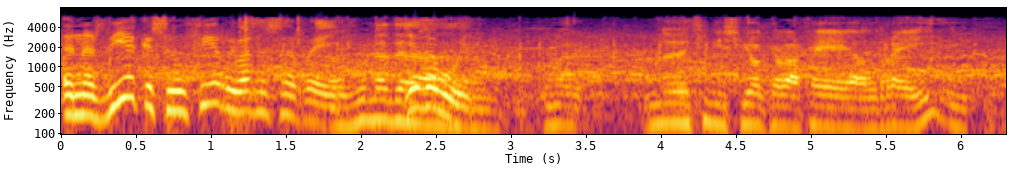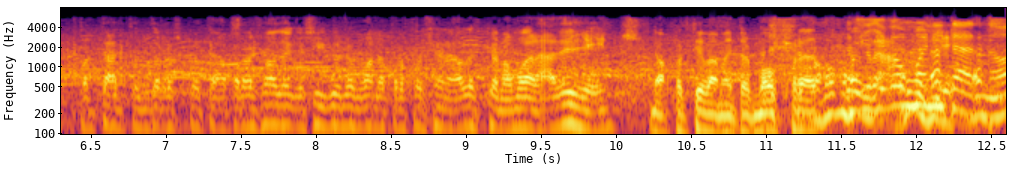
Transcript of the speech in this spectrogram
en el dia que el seu fill arribés a ser rei. És una, de, I és avui. Una, una definició que va fer el rei i per tant hem de respectar, però això de que sigui una bona professional és que no m'agrada gens. No, efectivament, és molt fred. No humanitat, no?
